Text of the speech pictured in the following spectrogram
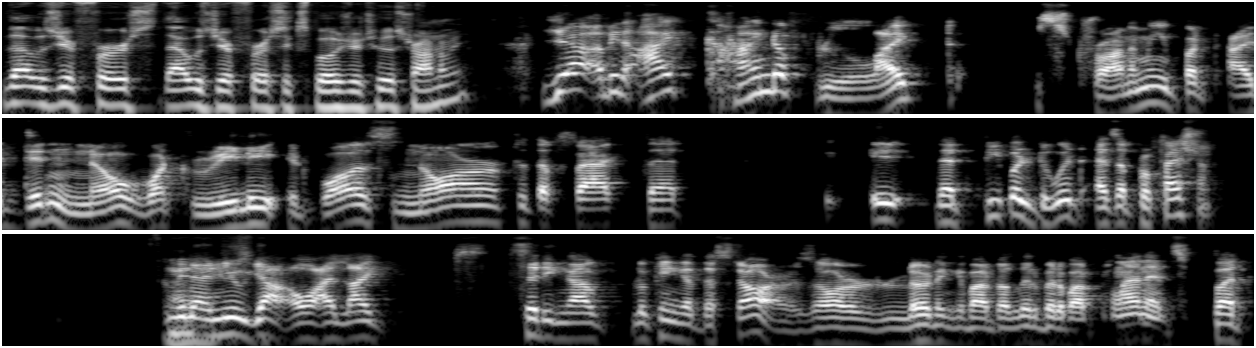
That was your first that was your first exposure to astronomy? Yeah, I mean I kind of liked astronomy, but I didn't know what really it was, nor to the fact that it, that people do it as a profession. I mean, oh, I knew, yeah, oh, I like sitting out looking at the stars or learning about a little bit about planets, but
